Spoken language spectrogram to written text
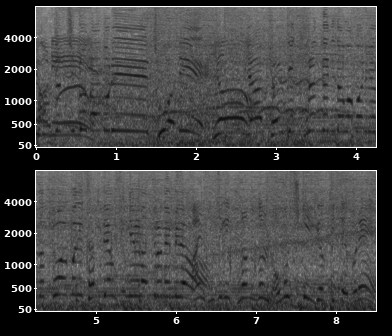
방금 치고 마무리 투원이 야. 야 결국에 구란까지 넘어버리면서 또 한 번의 3대0 승리를 만들어냅니다 아니 솔직히 그런 분들 너무 쉽게 이겼기 때문에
